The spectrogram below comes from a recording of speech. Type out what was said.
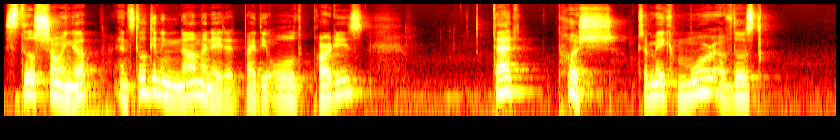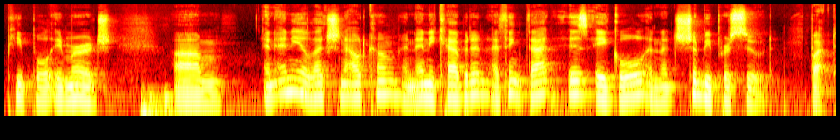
still showing up and still getting nominated by the old parties, that push to make more of those people emerge um, in any election outcome in any cabinet, I think that is a goal and that should be pursued. But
